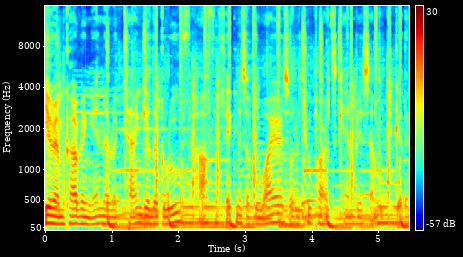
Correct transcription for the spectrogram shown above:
Here I'm carving in a rectangular groove, half the thickness of the wire so the two parts can be assembled together.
